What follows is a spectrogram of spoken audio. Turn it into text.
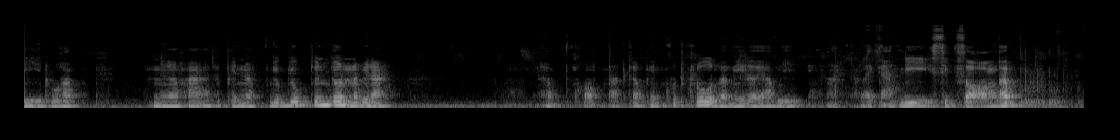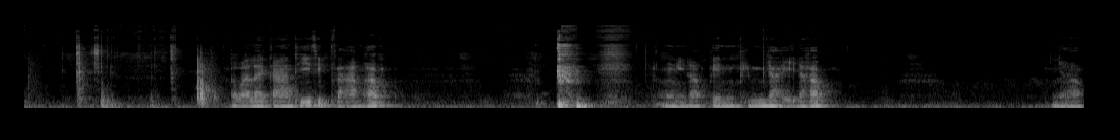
พี่ดูครับ เนื้อพระจะเป็นแบบยุบยุบย่นย่นนะพี่นะครับขอบตัดก็เป็นคุดครูดแบบนี้เลยครับพี่รายการที่สิบสองครับต่อไปรายการที่สิบสามครับตรงนี้ครับเป็นพิมพ์ใหญ่นะครับนี่ครับ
